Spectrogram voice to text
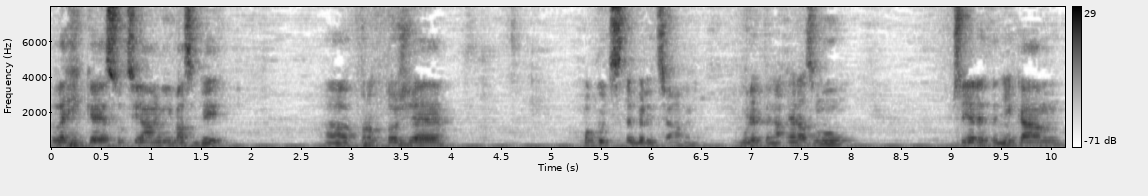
lehké sociální vazby, protože pokud jste byli třeba nebo budete na Erasmu, přijedete někam,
